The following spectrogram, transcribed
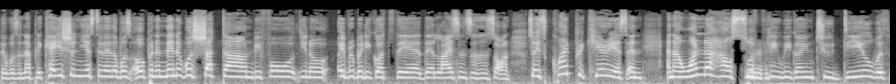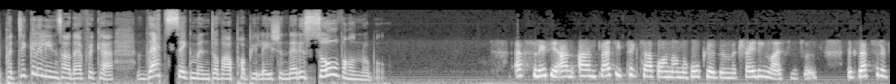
There was an application yesterday that was open and then it was shut down before, you know, everybody got their, their licenses and so on. So it's quite precarious and, and I wonder how swiftly mm. we're going to deal with, particularly in South Africa, that segment of our population that is so vulnerable. Absolutely. I'm, I'm glad you picked up on, on the hawkers and the trading licenses because that sort of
